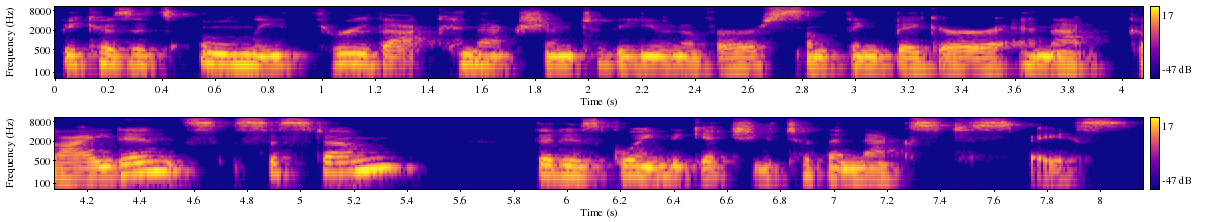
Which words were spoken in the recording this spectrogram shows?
because it's only through that connection to the universe something bigger and that guidance system that is going to get you to the next space.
